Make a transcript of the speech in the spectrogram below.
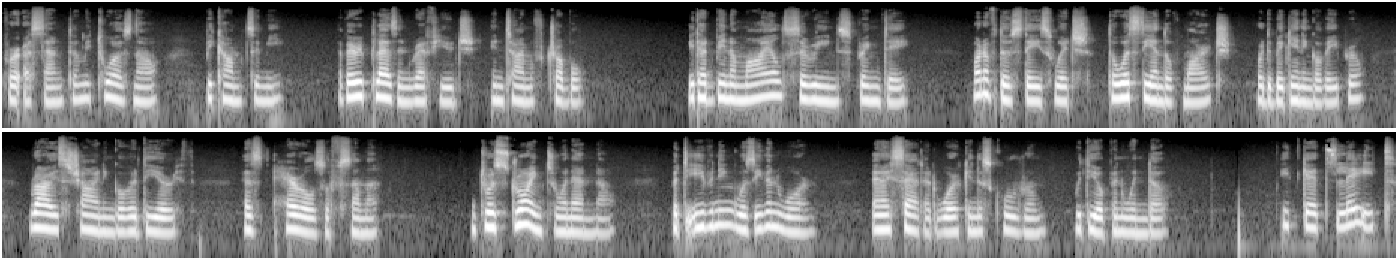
For a sanctum it was now become to me, a very pleasant refuge in time of trouble. It had been a mild, serene spring day, one of those days which, towards the end of March or the beginning of April, rise shining over the earth as heralds of summer. It was drawing to an end now, but the evening was even warm, and I sat at work in the schoolroom with the open window. It gets late,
